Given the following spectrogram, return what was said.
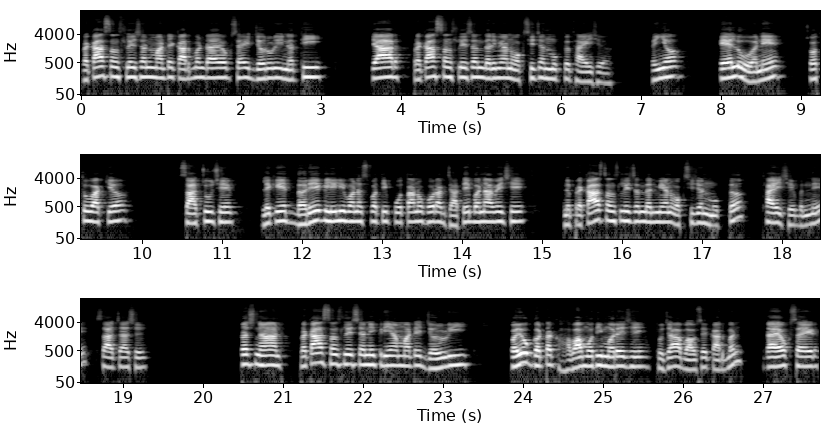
પ્રકાશ સંશ્લેષણ માટે કાર્બન ડાયોક્સાઇડ જરૂરી નથી? ચાર, પ્રકાશ સંશ્લેષણ દરમિયાન ઓક્સિજન મુક્ત થાય છે? અહીંયા પહેલું અને ચોથું વાક્ય સાચું છે, એટલે કે દરેક લીલી વનસ્પતિ પોતાનો ખોરાક જાતે બનાવે છે અને પ્રકાશ સંશ્લેષણ દરમિયાન ઓક્સિજન મુક્ત થાય છે, બંને સાચા છે. પ્રશ્ન આઠ, પ્રકાશ સંશ્લેષણની ક્રિયા માટે જરૂરી કયો ઘટક હવામાંથી મળે છે? તો જવાબ આવશે કાર્બન ડાયોક્સાઇડ.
